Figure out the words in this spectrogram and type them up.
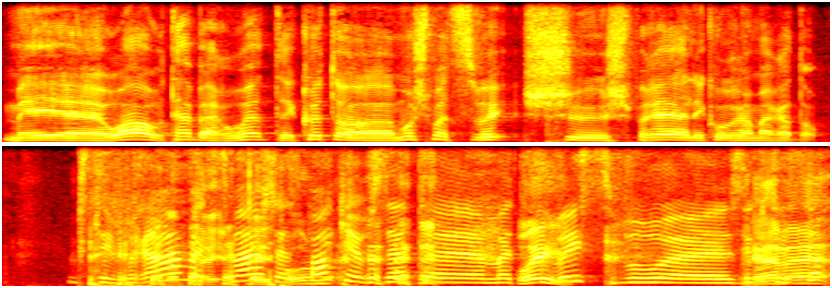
Mais, euh, wow, tabarouette. Écoute, euh, moi, je suis motivé. Je suis prêt à aller courir un marathon. C'est vraiment motivant. J'espère pas. que vous êtes euh, motivés Oui. si vous euh, écoutez Vraiment. ça.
